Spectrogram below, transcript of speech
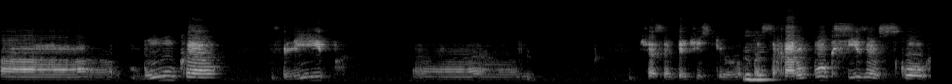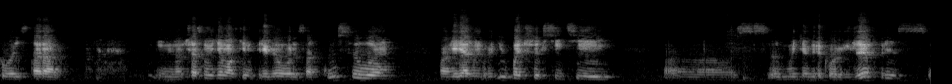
а, Булка, Флип, сейчас я перечислю, mm-hmm. Сахарок, Сизнес, Сколково, ресторан. Сейчас мы ведем активные переговоры а, и рядом других больших сетей. С, мы ведем переговоры с Джеффрис.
